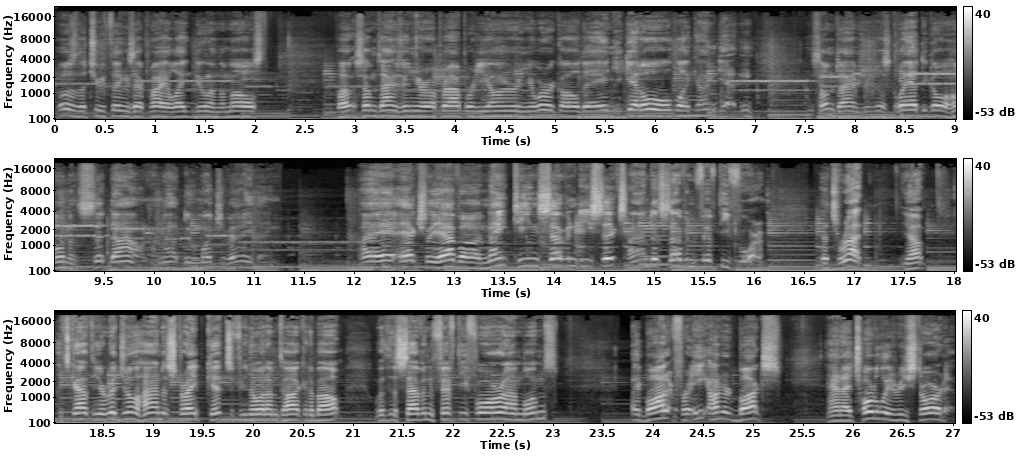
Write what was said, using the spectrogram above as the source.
Those are the two things I probably like doing the most. But sometimes when you're a property owner and you work all day and you get old, like I'm getting, sometimes you're just glad to go home and sit down and not do much of anything. I actually have a 1976 Honda 754. It's red. Yep. It's got the original Honda stripe kits, if you know what I'm talking about, with the 754 emblems. I bought it for 800 bucks and I totally restored it.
